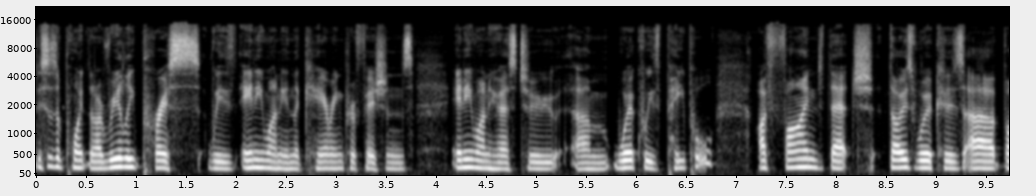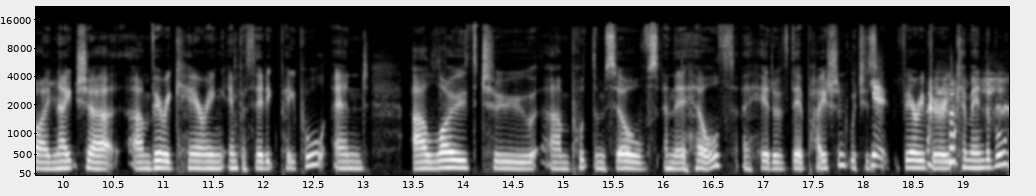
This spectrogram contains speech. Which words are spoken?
this is a point that I really press with anyone in the caring professions, anyone who has to um, work with people. I find that those workers are by nature um, very caring, empathetic people, and are loath to um, put themselves and their health ahead of their patient, which is Yes. very, very commendable.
